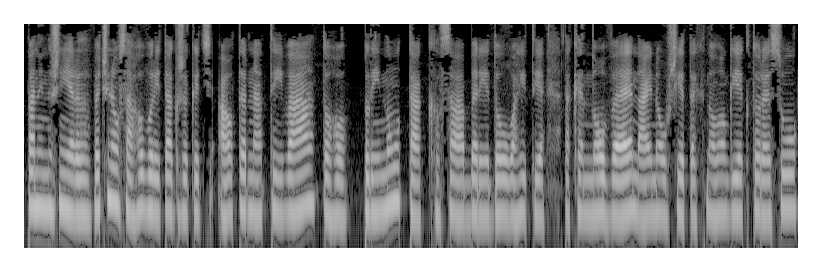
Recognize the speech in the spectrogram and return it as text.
Pán inžinier, väčšinou sa hovorí tak, že keď alternatíva toho plynu, tak sa berie do úvahy tie také nové, najnovšie technológie, ktoré sú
